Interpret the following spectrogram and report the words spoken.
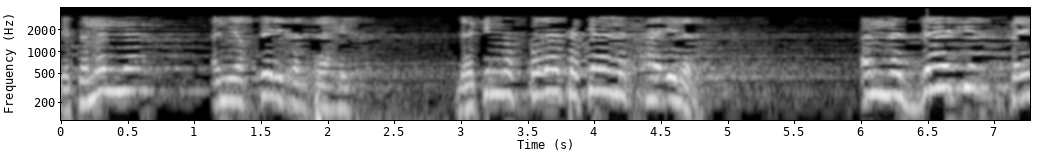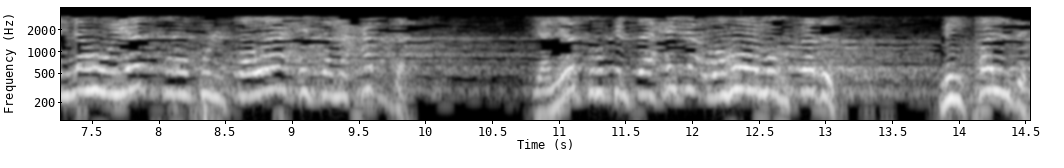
يتمنى أن يقترف الفاحشة. لكن الصلاة كانت حائلا أما الذاكر فإنه يترك الفواحش محبة. يعني يترك الفاحشة وهو مغتبط من قلبه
